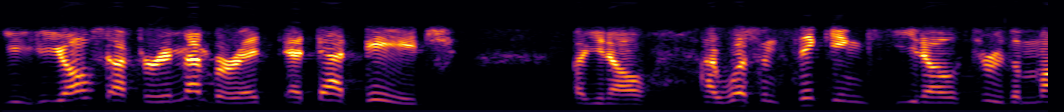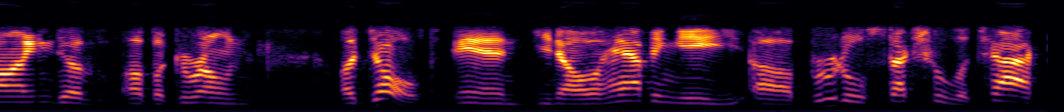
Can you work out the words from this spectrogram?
you, also have to remember at, at that age, uh, you know, I wasn't thinking, you know, through the mind of, of a grown adult. And, you know, having a uh, brutal sexual attack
